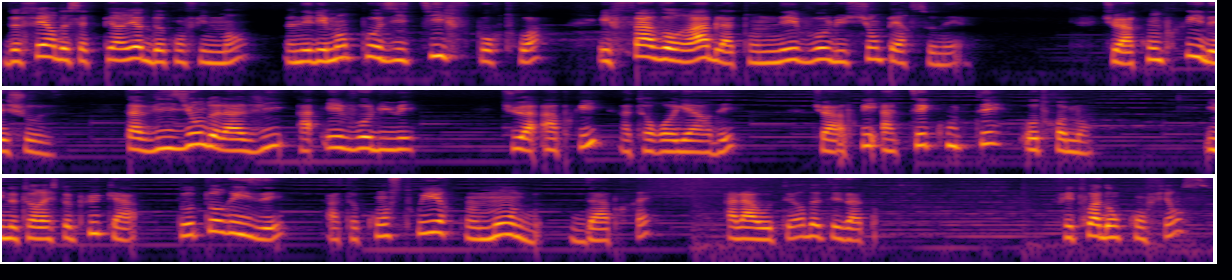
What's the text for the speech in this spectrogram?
de faire de cette période de confinement un élément positif pour toi et favorable à ton évolution personnelle. Tu as compris des choses. Ta vision de la vie a évolué. Tu as appris à te regarder. Tu as appris à t'écouter autrement. Il ne te reste plus qu'à t'autoriser à te construire un monde d'après à la hauteur de tes attentes. Fais-toi donc confiance,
